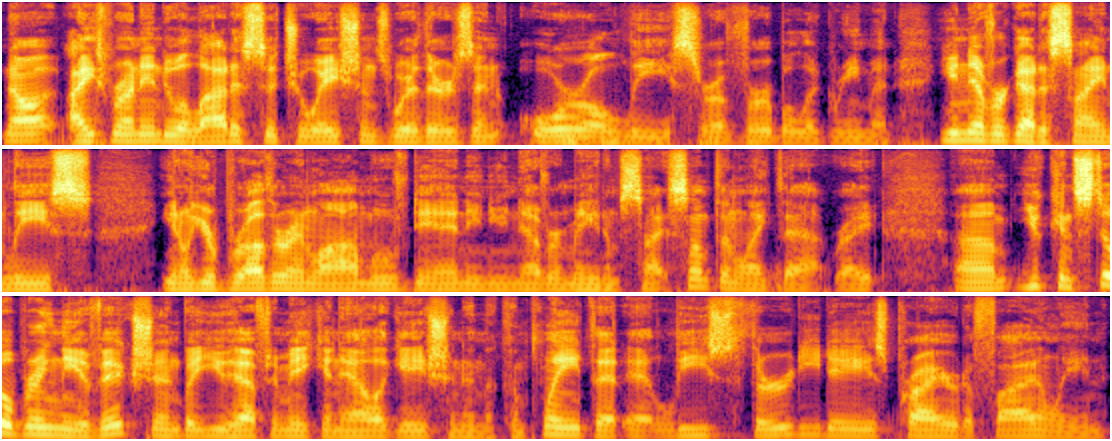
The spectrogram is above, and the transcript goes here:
Now, I run into a lot of situations where there's an oral lease or a verbal agreement. You never got a signed lease. You know, your brother-in-law moved in and you never made him sign something like that, right? Um, you can still bring the eviction, but you have to make an allegation in the complaint that at least 30 days prior to filing,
